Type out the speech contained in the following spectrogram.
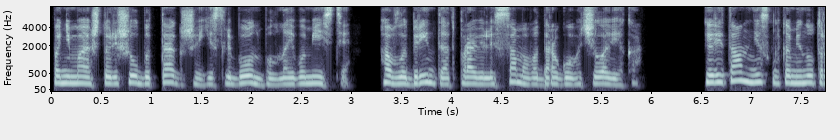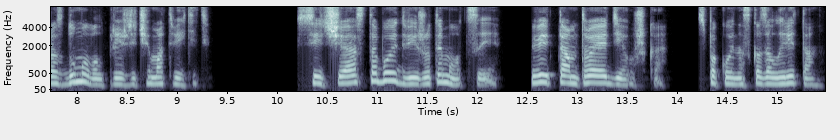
понимая, что решил бы так же, если бы он был на его месте, а в лабиринты отправили самого дорогого человека. Иритан несколько минут раздумывал, прежде чем ответить. «Сейчас тобой движут эмоции. Ведь там твоя девушка», – спокойно сказал Иритан.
